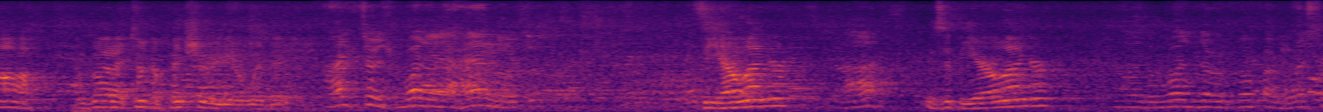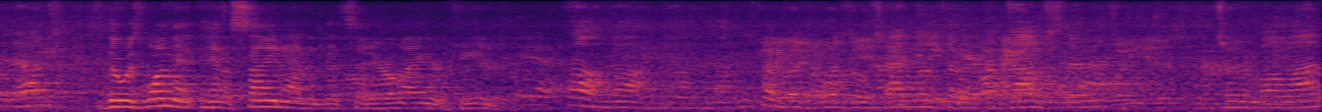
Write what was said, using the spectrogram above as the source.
Oh, I'm glad I took a picture of you with it. I took one of the handles, The Airlander? huh? Is it the Airlander? The ones that were built by Westinghouse. There was one that had a sign on it that said Airlander Theater. Oh, no, no, no. This one was one of those handles that were downstairs. Turn them all on.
